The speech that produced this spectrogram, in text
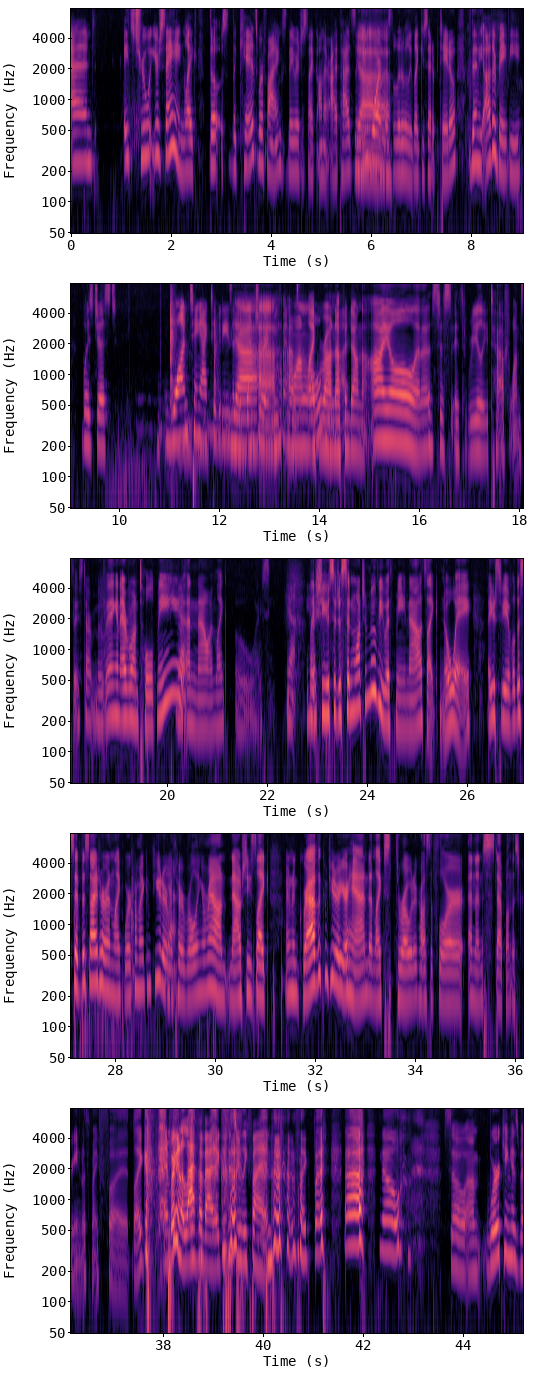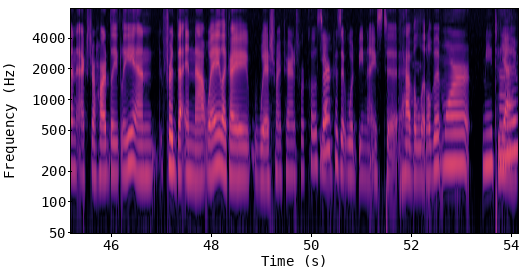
and it's true what you're saying. Like the the kids were fine because they were just like on their iPads. The newborn was literally like you said a potato, but then the other baby was just wanting activities and adventure and movement. I was want to like "Oh run up and down the aisle, and it's just it's really tough once they start moving. And everyone told me, Yeah. and now I'm like, oh, I see. Yeah, You're Like, she used to just sit and watch a movie with me. Now it's like, no way. I used to be able to sit beside her and like work on my computer Yeah. with her rolling around. Now she's like, I'm gonna grab the computer in your hand and like s- throw it across the floor and then step on the screen with my foot. Like, and we're gonna laugh about it because it's really fun. I'm like, but ah, no. So um, working has been extra hard lately, and for that in that way, like I wish my parents were closer Yeah. because it would be nice to have a little bit more me time. Yeah.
